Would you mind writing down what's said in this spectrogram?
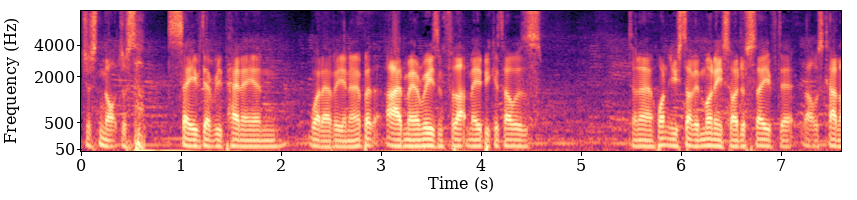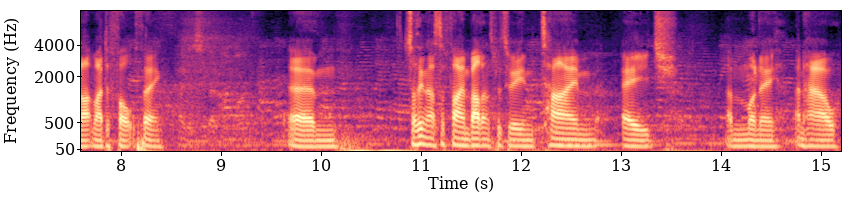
just not just saved every penny and whatever, you know. But I had my own reason for that, maybe because I was, I don't know, I wasn't used to having money, so I just saved it. That was kind of like my default thing. Um, so I think that's a fine balance between time, age, and money, and how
